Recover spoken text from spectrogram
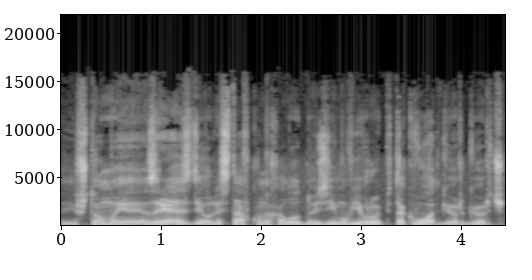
и что мы зря сделали ставку на холодную зиму в Европе. Так вот, Георгий Георгиевич,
